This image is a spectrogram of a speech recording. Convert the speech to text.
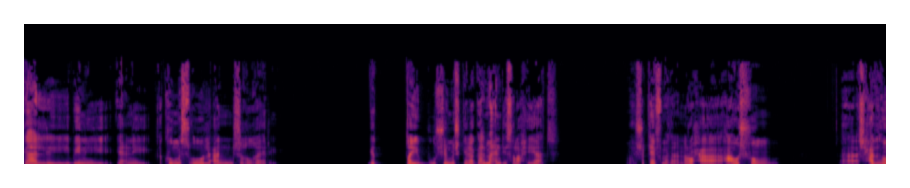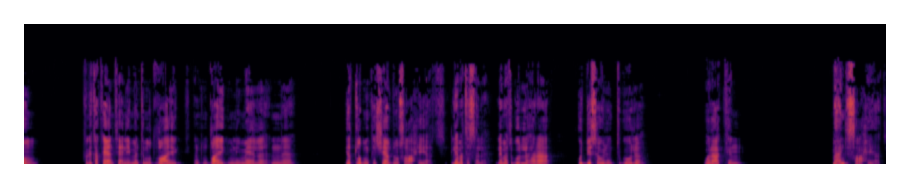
قال لي يبيني يعني أكون مسؤول عن شغل غيري. قلت طيب وش المشكلة؟ قال ما عندي صلاحيات. كيف مثلا أروح أهاوشهم أشحذهم؟ فقلت okay أنت يعني ما أنت متضايق؟ أنت متضايق من إيميله إنه يطلب منك أشياء بدون صلاحيات. ليه ما تسأله؟ ليه ما تقول له أنا ودي أسوي اللي أنت تقوله ولكن ما عندي صلاحيات.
